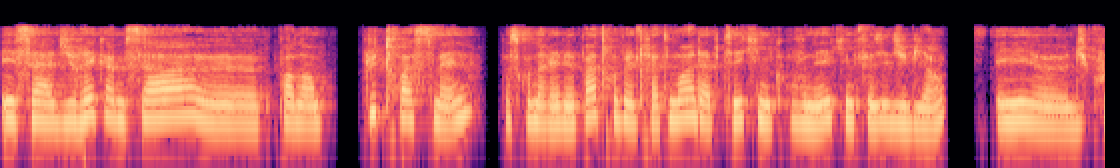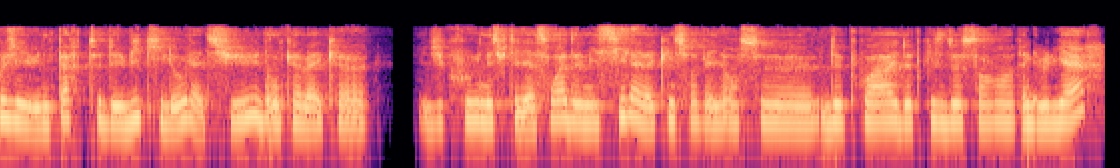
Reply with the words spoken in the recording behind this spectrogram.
Et ça a duré comme ça euh, pendant plus de trois semaines, parce qu'on n'arrivait pas à trouver le traitement adapté qui me convenait, qui me faisait du bien. Et du coup, j'ai eu une perte de 8 kilos là-dessus, donc avec du coup une hospitalisation à domicile avec une surveillance de poids et de prise de sang régulière.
